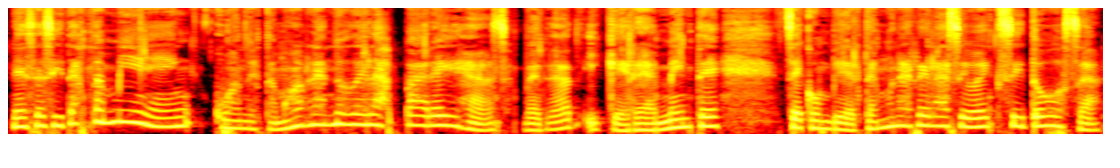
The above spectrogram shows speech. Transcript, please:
Necesitas también, cuando estamos hablando de las parejas, ¿verdad? Y que realmente se convierta en una relación exitosa,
